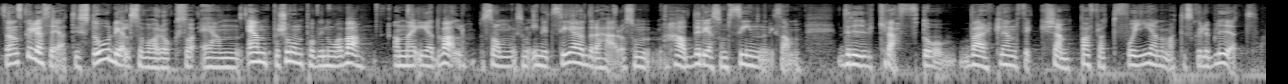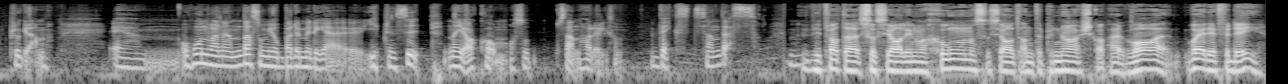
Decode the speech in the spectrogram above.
Sen skulle jag säga att till stor del så var det också en, en person på Vinnova, Anna Edvall, som liksom initierade det här och som hade det som sin liksom, drivkraft och verkligen fick kämpa för att få igenom att det skulle bli ett program. Ehm, och hon var den enda som jobbade med det i princip när jag kom och så, sen har det liksom växt sedan dess. Mm. Vi pratar social innovation och socialt entreprenörskap här. Vad, vad är det för dig?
